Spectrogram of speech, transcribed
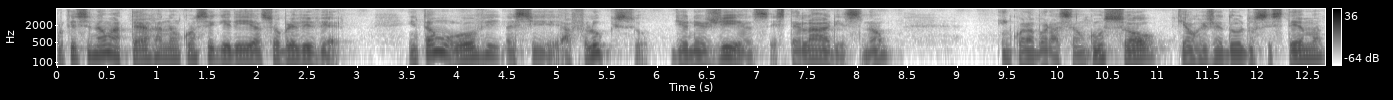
porque senão a Terra não conseguiria sobreviver. Então houve esse afluxo de energias estelares, não? Em colaboração com o Sol, que é o regedor do sistema,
